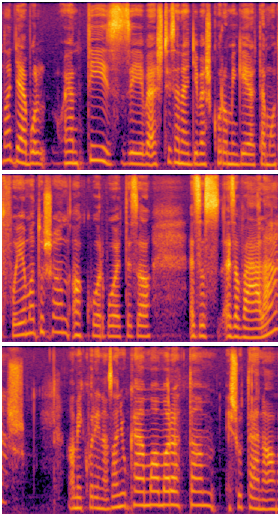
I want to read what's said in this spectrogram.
nagyjából olyan 10 éves, 11 éves koromig éltem ott folyamatosan, akkor volt ez a, ez a, ez a vállás, amikor én az anyukámmal maradtam, és utána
